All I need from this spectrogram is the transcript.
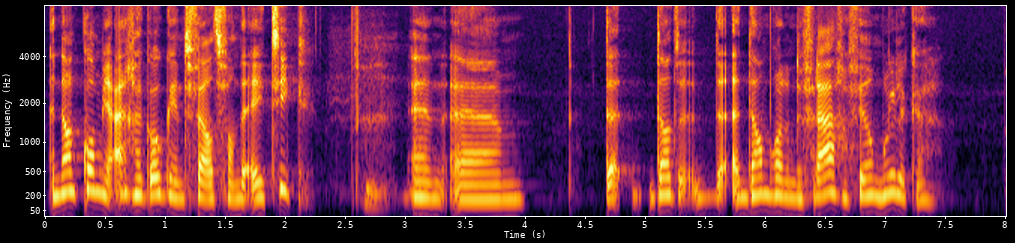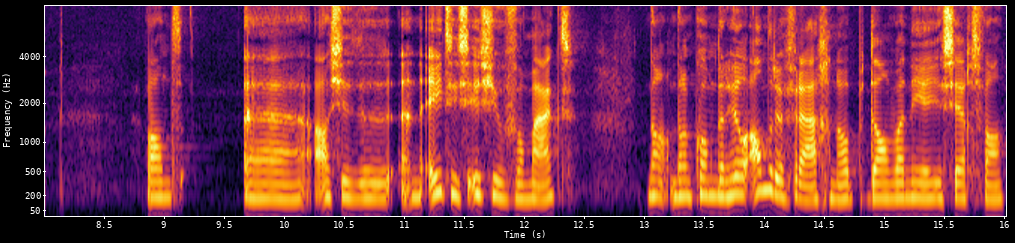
En dan kom je eigenlijk ook in het veld van de ethiek. En ehm, dat, dat, dan worden de vragen veel moeilijker. Want eh, als je er een ethisch issue van maakt, dan, dan komen er heel andere vragen op dan wanneer je zegt van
